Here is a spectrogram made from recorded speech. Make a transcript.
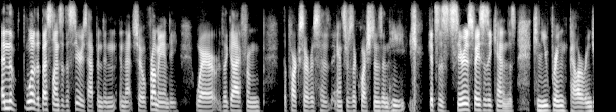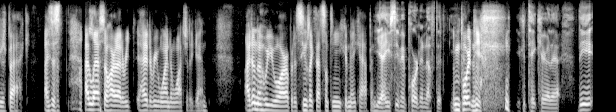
and the one of the best lines of the series happened in in that show from Andy, where the guy from the Park Service has, answers their questions, and he gets as serious face as he can, and just, "Can you bring Power Rangers back?" I just I laughed so hard I had to re, I had to rewind and watch it again. I don't know who you are, but it seems like that's something you could make happen. Yeah, you seem important enough that you Important, yeah. you could take care of that. The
